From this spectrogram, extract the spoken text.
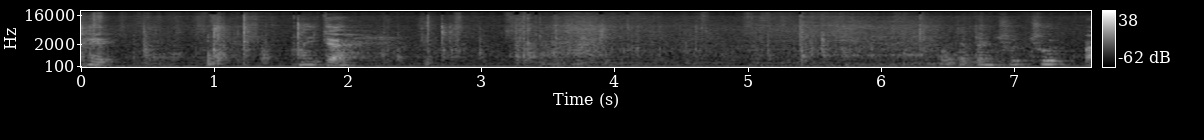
เผ็ด นี่จะก็จะเป็นชุดๆไป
